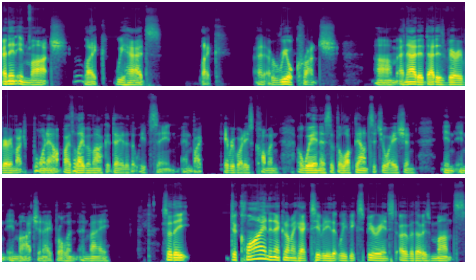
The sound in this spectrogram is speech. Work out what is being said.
and then in March, like we had like a, a real crunch. Um, and that that is very very much borne out by the labor market data that we've seen and by everybody's common awareness of the lockdown situation in, in, in March and April and, and May. So the decline in economic activity that we've experienced over those months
